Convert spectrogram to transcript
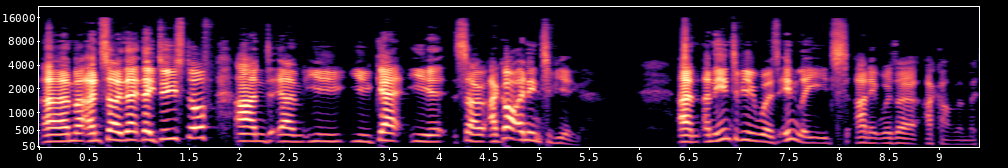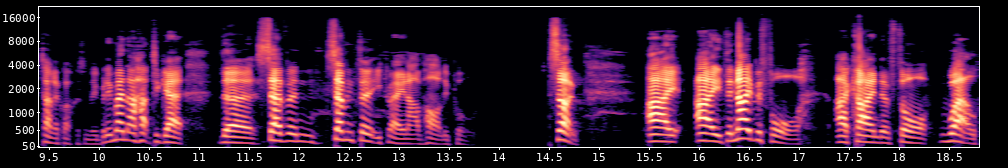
Um, and so they, they do stuff, and um, you you get you. So I got an interview, and and the interview was in Leeds, and it was a I can't remember ten o'clock or something, but it meant I had to get the seven seven thirty train out of Hartlepool. So I I the night before I kind of thought, well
